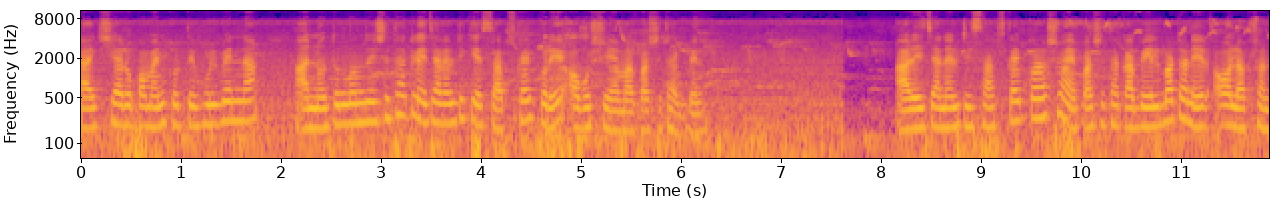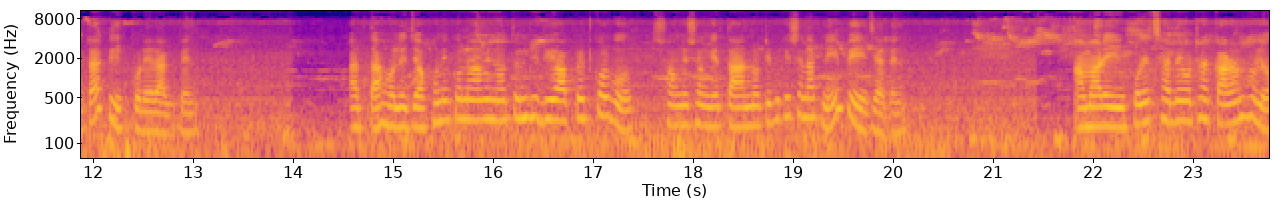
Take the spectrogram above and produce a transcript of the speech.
লাইক শেয়ার ও কমেন্ট করতে ভুলবেন না। আর নতুন বন্ধু এসে থাকলে চ্যানেলটিকে সাবস্ক্রাইব করে অবশ্যই আমার পাশে থাকবেন। আর এই চ্যানেলটি সাবস্ক্রাইব করার সময় পাশে থাকা বেল বাটনের অল অপশানটা ক্লিক করে রাখবেন। আর তাহলে যখনই কোনো আমি নতুন ভিডিও আপলোড করব, সঙ্গে সঙ্গে তার নোটিফিকেশান আপনি পেয়ে যাবেন। আমার এই উপরের ছাদে ওঠার কারণ হলো,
